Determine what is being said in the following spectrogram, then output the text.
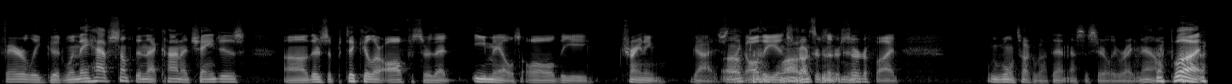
fairly good when they have something that kind of changes. Uh, there's a particular officer that emails all the training guys, like all Okay. the Wow, instructors that are yeah. certified. We won't talk about that necessarily right now, but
